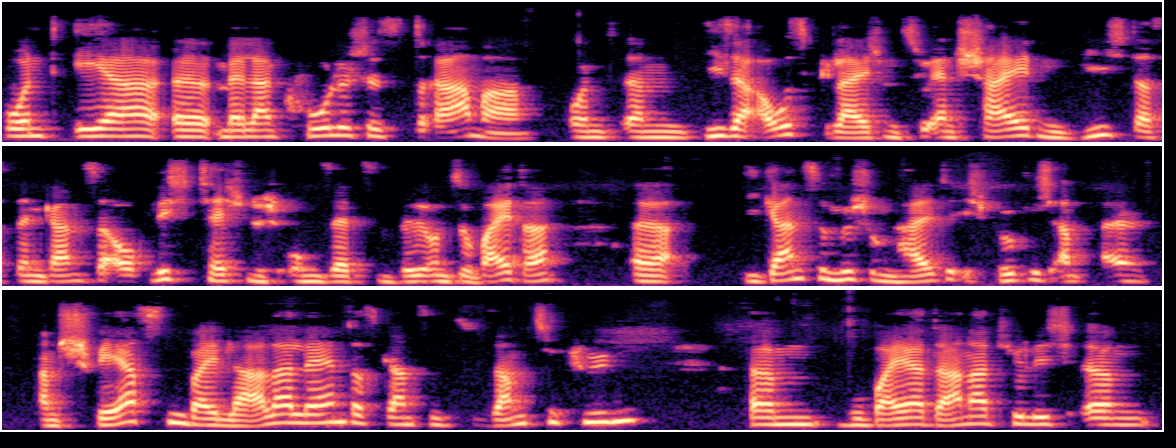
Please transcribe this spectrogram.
und eher äh, melancholisches Drama. Und ähm, dieser Ausgleich und zu entscheiden, wie ich das denn Ganze auch lichttechnisch umsetzen will und so weiter, äh, die ganze Mischung halte ich wirklich am, äh, am schwersten bei La La Land, das Ganze zusammenzufügen. Ähm, wobei er da natürlich ähm,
